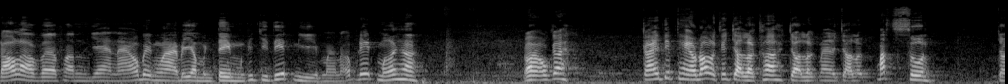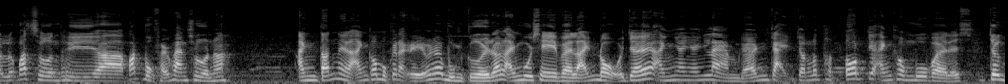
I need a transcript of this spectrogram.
đó là về phần dàn áo bên ngoài. Bây giờ mình tìm cái chi tiết gì mà nó update mới ha. Rồi ok. Cái tiếp theo đó là cái trợ lực ha. Trợ lực này là trợ lực bắt sườn. Trợ lực bắt sườn thì à, bắt buộc phải khoan sườn ha anh tấn này là anh có một cái đặc điểm rất buồn cười, đó là anh mua xe về là anh độ chế anh anh anh làm để anh chạy cho nó thật tốt chứ anh không mua về để trưng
